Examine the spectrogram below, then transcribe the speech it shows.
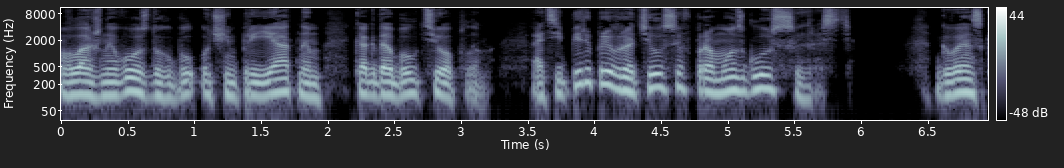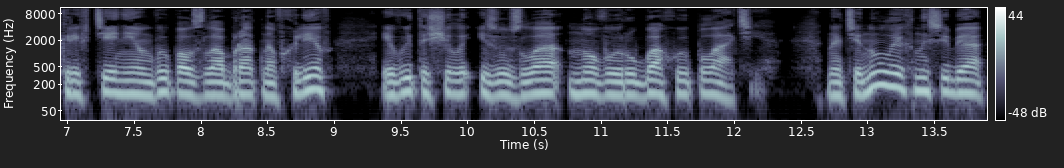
Влажный воздух был очень приятным, когда был теплым, а теперь превратился в промозглую сырость. Гвен с кряхтением выползла обратно в хлев и вытащила из узла новую рубаху и платье. Натянула их на себя,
